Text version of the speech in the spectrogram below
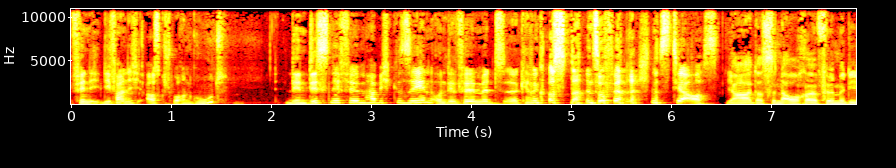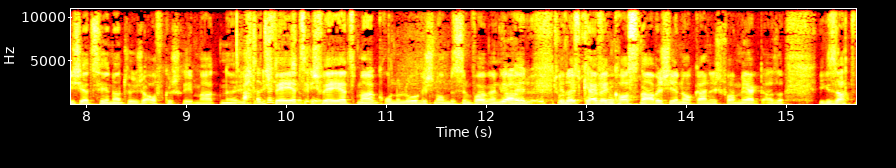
Finde ich, die fand ich ausgesprochen gut den Disney-Film habe ich gesehen und den Film mit äh, Kevin Costner. Insofern rechnest ja aus. Ja, das sind auch äh, Filme, die ich jetzt hier natürlich aufgeschrieben habe. Ne? Ich, Ach, ich wäre jetzt, okay. ich wäre jetzt mal chronologisch noch ein bisschen vorgegangen. Ja, mit, mit Kevin Costner habe ich hier noch gar nicht vermerkt. Also wie gesagt,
